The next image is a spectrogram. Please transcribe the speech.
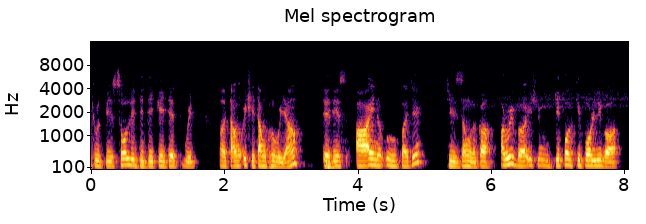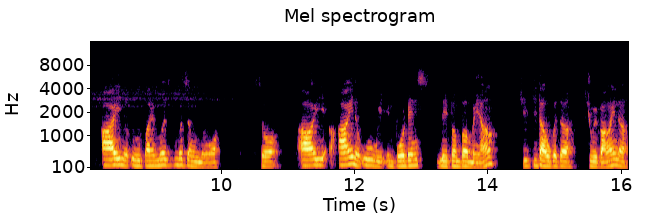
it would be solely dedicated with uh, tang ishi tangkul we ya that is i na u ba je ji zang la ka ariba ishi default keyboard li ba i na u ba mo mo zang no so i i na u we importance le pam pam ya ji ji da ga da chui ba ngai na.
